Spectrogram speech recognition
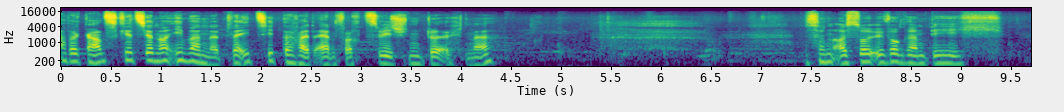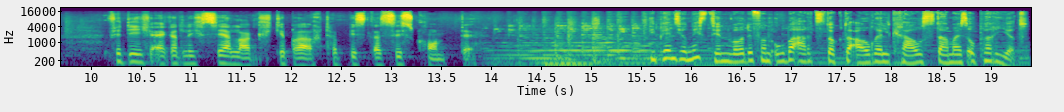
Aber ganz geht es ja noch immer nicht, weil ich zitter halt einfach zwischendurch. Ne? Das sind also Übungen, die ich, für die ich eigentlich sehr lang gebraucht habe, bis das es konnte. Die Pensionistin wurde von Oberarzt Dr. Aurel Kraus damals operiert.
